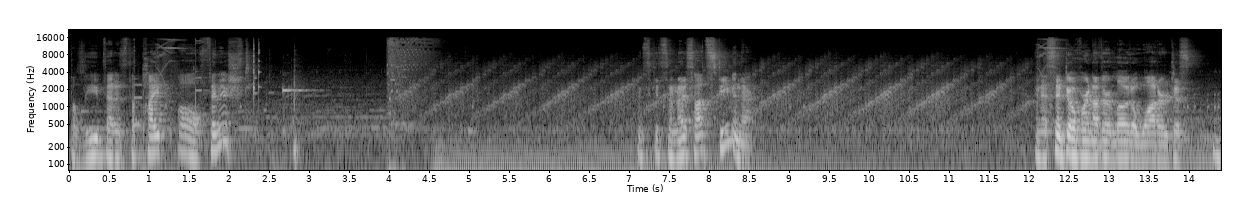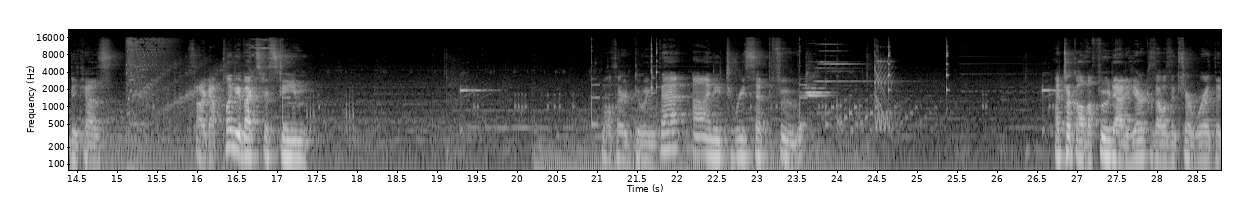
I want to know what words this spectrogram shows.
Believe that is the pipe all finished. Get some nice hot steam in there. And I sent over another load of water just because. So I got plenty of extra steam. While they're doing that, I need to reset the food. I took all the food out of here because I wasn't sure where the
